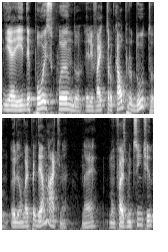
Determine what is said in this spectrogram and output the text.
e aí depois, quando ele vai trocar o produto, ele não vai perder a máquina, né? Não faz muito sentido.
